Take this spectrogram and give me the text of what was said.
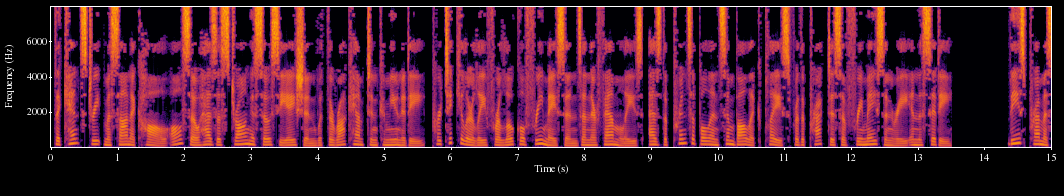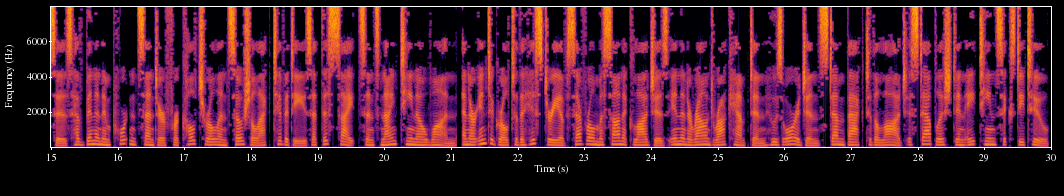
The Kent Street Masonic Hall also has a strong association with the Rockhampton community, particularly for local Freemasons and their families, as the principal and symbolic place for the practice of Freemasonry in the city. These premises have been an important center for cultural and social activities at this site since 1901, and are integral to the history of several Masonic lodges in and around Rockhampton whose origins stem back to the lodge established in 1862.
